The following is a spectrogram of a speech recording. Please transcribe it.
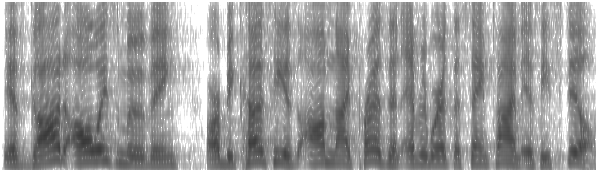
Is God always moving, or because He is omnipresent everywhere at the same time, is He still?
